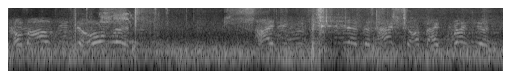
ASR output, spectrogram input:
Come out in the open. Hiding will be seen as of aggression.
